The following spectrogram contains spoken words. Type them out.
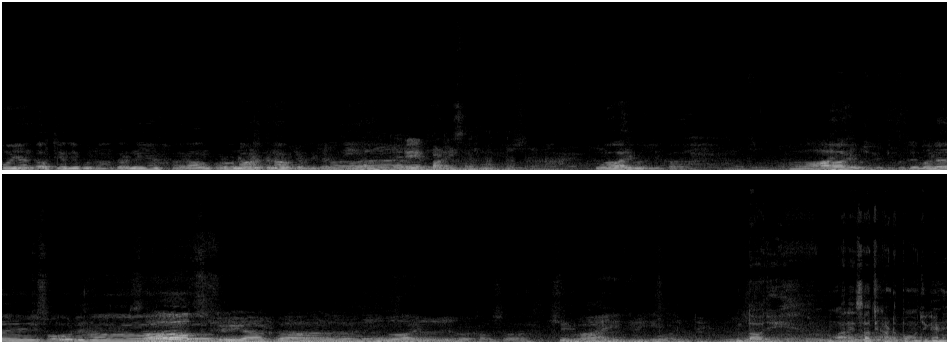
ਹੋਈਆਂ ਗਲਤੀਆਂ ਦੀ ਭੁੱਲਾਂ ਕਰਨੀਆਂ ਆਰਾਮ ਕਰੋ। ਨਾਨਕ ਨਾਮ ਚੜ੍ਹਦੀ ਕਲਾ। ਤੇਰੇ ਪਾਣੀ ਸਰਬੱਤ ਵਾਹਿਗੁਰੂ ਜੀ ਕਾ ਵਾਹਿਗੁਰੂ ਜੀ ਕੀ ਫਤਿਹ ਬੋਲੇ ਸੋ ਨਿਹਾਲ ਸਤਿ ਸ੍ਰੀ ਅਕਾਲ ਵਾਹਿਗੁਰੂ ਜੀ ਕਾ ਖਾਲਸਾ। ਸ਼੍ਰੀ ਵਾਹਿਗੁਰੂ ਲਓ ਜੀ, ਮਾਰੇ ਸੱਚਖੰਡ ਪਹੁੰਚ ਗਏ ਨੇ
